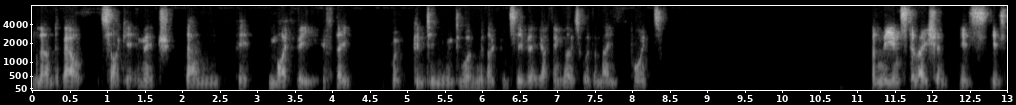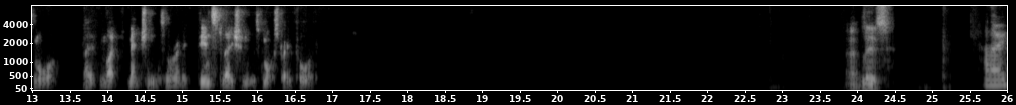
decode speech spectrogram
learned about Scikit Image than it might be if they were continuing to work with OpenCV. I think those were the main points. And the installation is is more, I might have mentioned this already, the installation was more straightforward. Uh, Liz. Hello.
